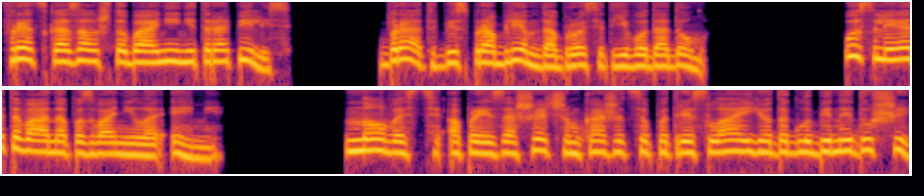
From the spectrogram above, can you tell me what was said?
Фред сказал, чтобы они не торопились. Брат без проблем добросит его до дома. После этого она позвонила Эми. Новость о произошедшем, кажется, потрясла ее до глубины души.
